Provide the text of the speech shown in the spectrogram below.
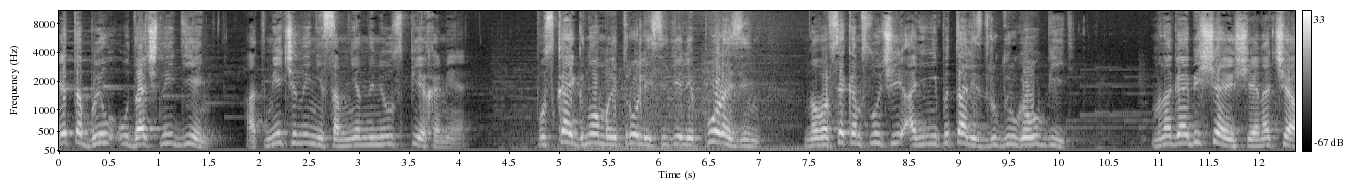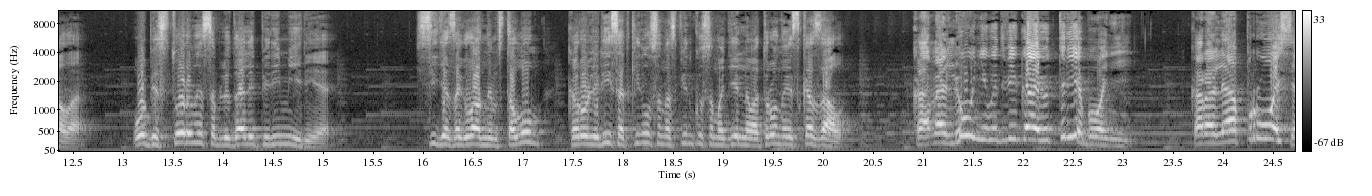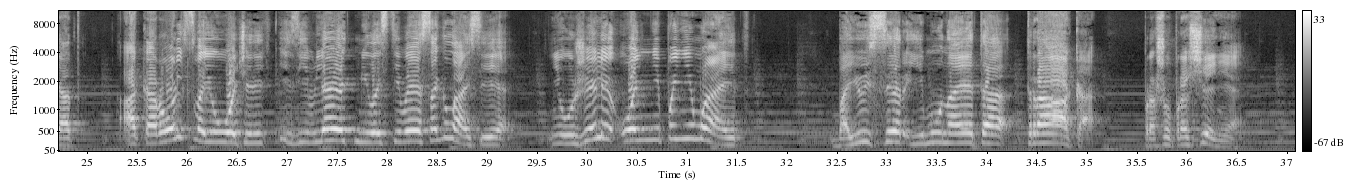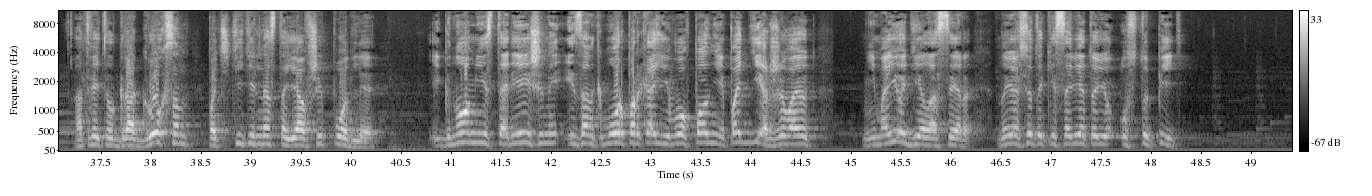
Это был удачный день, отмеченный несомненными успехами. Пускай гномы и тролли сидели порознь, но во всяком случае они не пытались друг друга убить. Многообещающее начало. Обе стороны соблюдали перемирие. Сидя за главным столом, король Рис откинулся на спинку самодельного трона и сказал «Королю не выдвигают требований. Короля просят, а король, в свою очередь, изъявляет милостивое согласие. Неужели он не понимает?» «Боюсь, сэр, ему на это трака. Прошу прощения», – ответил Грак Грохсон, почтительно стоявший подле. «И гномьи старейшины из Анкморпорка его вполне поддерживают. Не мое дело, сэр, но я все-таки советую уступить».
